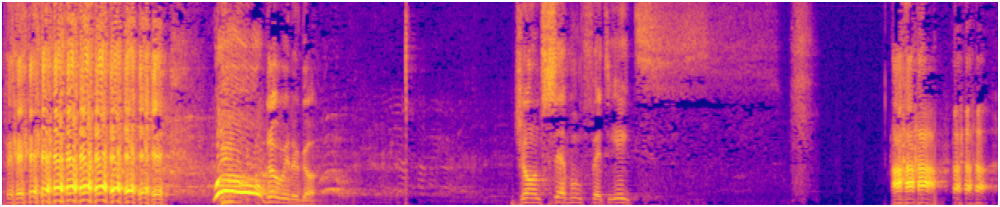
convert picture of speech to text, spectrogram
Woo! Glory to God. John 7 38. Ha ha ha.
